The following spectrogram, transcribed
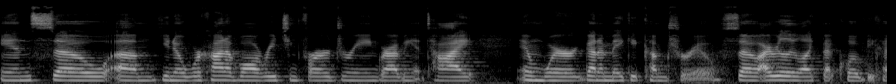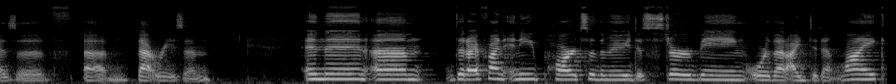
And so, um, you know, we're kind of all reaching for our dream, grabbing it tight, and we're going to make it come true. So I really like that quote because of um, that reason. And then, um, did I find any parts of the movie disturbing or that I didn't like?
